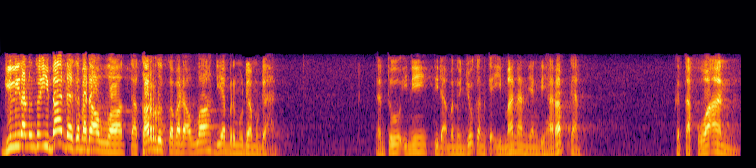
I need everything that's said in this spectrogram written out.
Giliran untuk ibadah kepada Allah, takarrub kepada Allah, dia bermudah-mudahan. Tentu ini tidak menunjukkan keimanan yang diharapkan. Ketakwaan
